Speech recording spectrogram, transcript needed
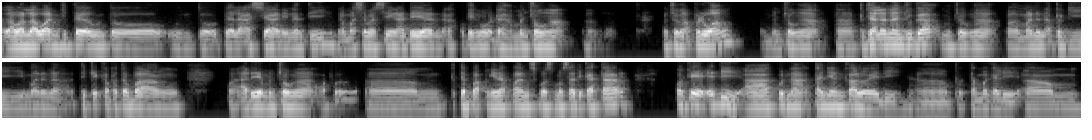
lawan-lawan kita untuk untuk Piala Asia ni nanti dan masing-masing ada yang aku tengok dah mencongak uh, mencongak peluang, mencongak uh, perjalanan juga, mencongak uh, mana nak pergi, mana nak tiket kapal terbang, uh, ada yang mencongak apa um, tempat penginapan semasa-masa di Qatar. Okey, Eddie, uh, aku nak tanya engkau loh Eddie. Uh, pertama kali, um,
